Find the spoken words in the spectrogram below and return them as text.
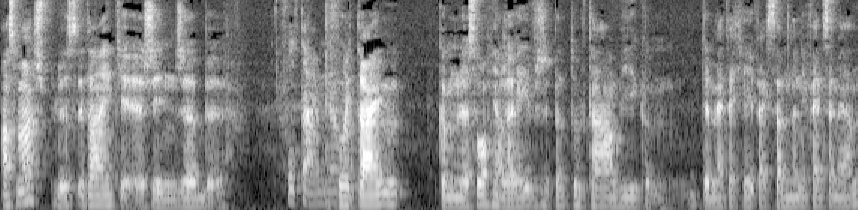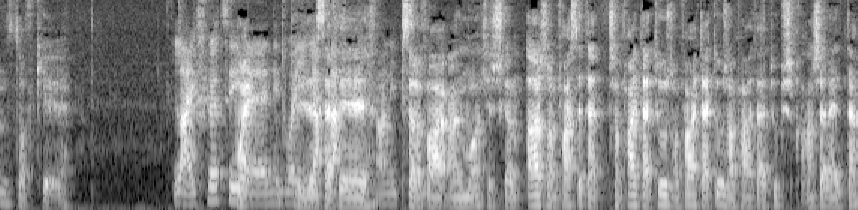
En ce moment, je suis plus. Étant donné que j'ai une job. euh, full time, là. full ouais. time comme le soir quand j'arrive j'ai pas tout le temps envie comme de me mettre à écrire fait que ça me donne les fins de semaine sauf que Life, là, tu sais, Ouais. euh, nettoyer la ça fait faire ça va faire un mois que je suis comme ah je vais me faire ce je vais me faire un tatou je vais me faire un tatou je vais me faire un tatou puis je prends jamais le temps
